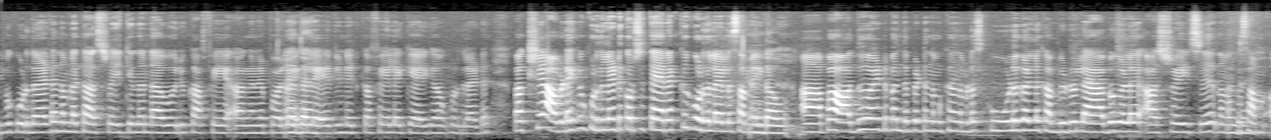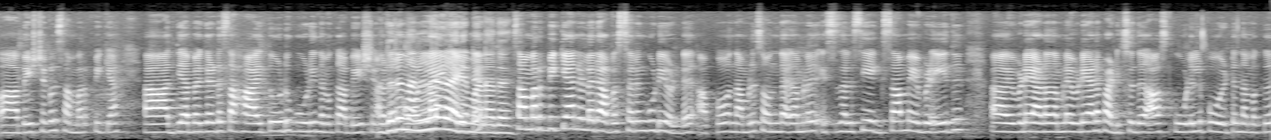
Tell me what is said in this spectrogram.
ഇപ്പോൾ കൂടുതലായിട്ട് നമ്മളൊക്കെ ആശ്രയിക്കുന്നുണ്ടാവും. ഒരു കഫേ അങ്ങനെ പോലെ നെറ്റ് കഫേയിലൊക്കെ ആയിരിക്കും കൂടുതലായിട്ട്. പക്ഷേ അവിടെയൊക്കെ കൂടുതലായിട്ട് കുറച്ച് തിരക്ക് കൂടുതലായിട്ടുള്ള സമയം ഉണ്ടാവും. അപ്പോൾ അതുമായിട്ട് ബന്ധപ്പെട്ട് നമുക്ക് നമ്മുടെ സ്കൂളുകളിൽ കമ്പ്യൂട്ടർ ലാബുകൾ ആശ്രയിച്ച് നമുക്ക് അപേക്ഷകൾ സമർപ്പിക്കാം. അധ്യാപകരുടെ സഹായത്തോടു കൂടി നമുക്ക് അപേക്ഷകൾ അത്. സമർപ്പിക്കാനുള്ള ഒരു അവസരം കൂടിയുണ്ട്. അപ്പോൾ നമ്മൾ സ്വന്തം നമ്മൾ S S L C exam ഏത് എവിടെയാണ് നമ്മൾ എവിടെയാണ് പഠിച്ചത് ആ സ്കൂളിൽ പോയിട്ട് നമുക്ക്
